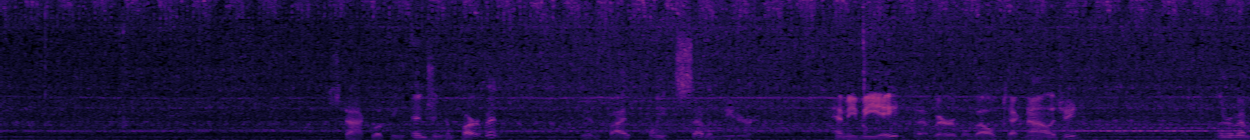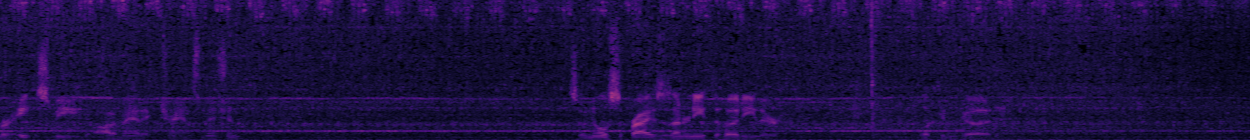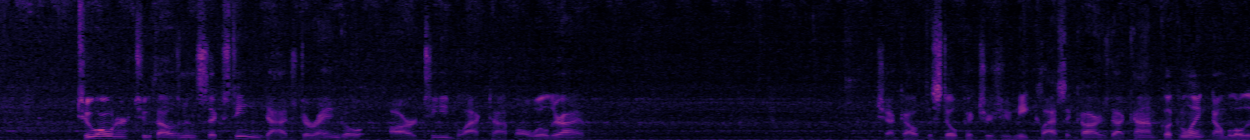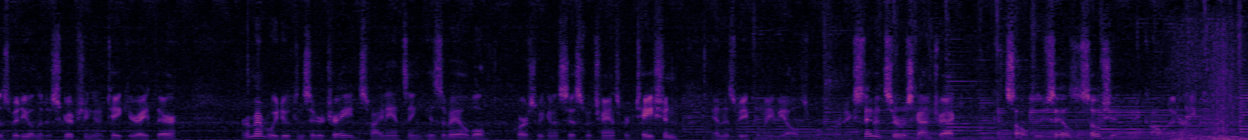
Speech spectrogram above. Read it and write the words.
Stock looking engine compartment in 5.7 liter Hemi V8, that variable valve technology. And remember, 8-speed automatic transmission. So no surprises underneath the hood either. Looking good. Two owner, 2016 Dodge Durango RT Blacktop all-wheel drive. Check out the still pictures, uniqueclassiccars.com. Click the link down below this video in the description. Going to take you right there. Remember, we do consider trades. Financing is available. Of course, we can assist with transportation, and this vehicle may be eligible for an extended service contract. Consult with your sales associate. We call in or email.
